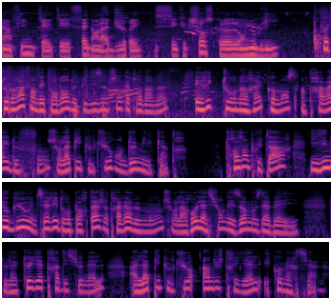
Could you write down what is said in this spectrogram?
C'est un film qui a été fait dans la durée. C'est quelque chose que l'on oublie. Photographe indépendant depuis 1989, Éric Tourneret commence un travail de fond sur l'apiculture en 2004. Trois ans plus tard, il inaugure une série de reportages à travers le monde sur la relation des hommes aux abeilles, de la cueillette traditionnelle à l'apiculture industrielle et commerciale.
